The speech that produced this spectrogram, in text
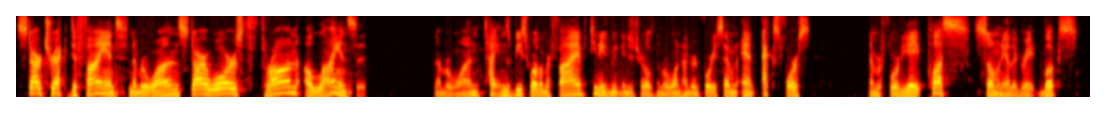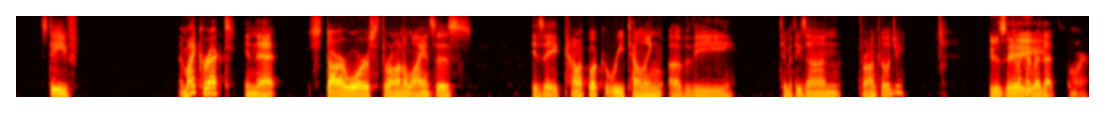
Star Trek Defiant, number one. Star Wars Thrawn Alliances, number one. Titans Beast World, number five. Teenage Mutant Ninja Turtles, number 147. And X Force, number 48. Plus so many other great books. Steve, am I correct in that Star Wars Thrawn Alliances is a comic book retelling of the Timothy Zahn Thrawn trilogy? It is I a feel like I read that somewhere.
